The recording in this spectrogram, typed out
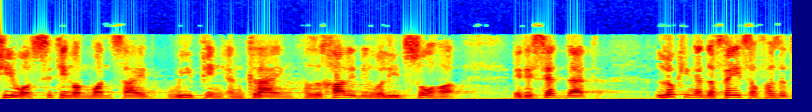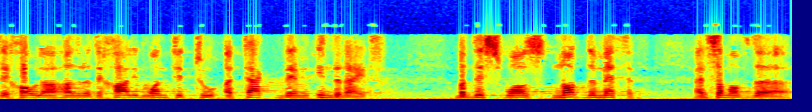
she was sitting on one side, weeping and crying. Hazrat Khalid bin Walid saw her. It is said that looking at the face of Hazrat Khawla, Hazrat Khalid wanted to attack them in the night. But this was not the method. And some of the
